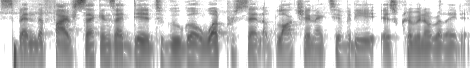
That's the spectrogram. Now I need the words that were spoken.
spend the five seconds I did to Google what percent of blockchain activity is criminal related?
